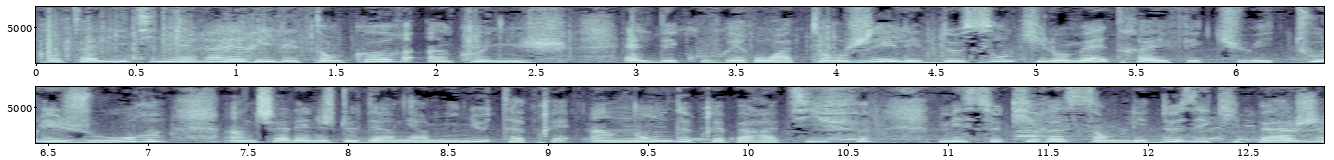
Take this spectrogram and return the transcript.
Quant à l'itinéraire, il est encore inconnu. Elles découvriront à Tanger les 200 km à effectuer tous les jours. Un challenge de dernière minute après un an de préparatifs. Mais ce qui rassemble les deux équipages,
